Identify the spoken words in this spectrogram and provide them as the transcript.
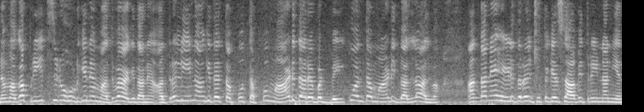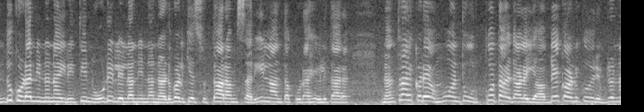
ನಮ್ಮ ಮಗ ಪ್ರೀತಿಸಿರೋ ಹುಡುಗಿನೇ ಮದುವೆ ಆಗಿದ್ದಾನೆ. ಅದರಲ್ಲಿ ಏನಾಗಿದೆ? ತಪ್ಪು ತಪ್ಪು ಮಾಡಿದ್ದಾರೆ, ಬಟ್ ಬೇಕು ಅಂತ ಮಾಡಿದ್ದಲ್ಲ ಅಲ್ವಾ? ಅಂತಾನೆ ಹೇಳಿದರೆ ಜೊತೆಗೆ, ಸಾವಿತ್ರಿ, ನಾನು ಎಂದೂ ಕೂಡ ನಿನ್ನನ್ನು ಈ ರೀತಿ ನೋಡಿರಲಿಲ್ಲ. ನಿನ್ನ ನಡವಳಿಕೆ ಸುತ್ತಾರಾಮ್ ಸರಿ ಇಲ್ಲ ಅಂತ ಕೂಡ ಹೇಳಿದ್ದಾರೆ. ನಂತರ ಈ ಕಡೆ ಅಮ್ಮು ಅಂತೂ ಉರ್ಕೋತಾ ಇದ್ದಾಳೆ. ಯಾವುದೇ ಕಾರಣಕ್ಕೂ ಇವರಿಬ್ಬರನ್ನ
